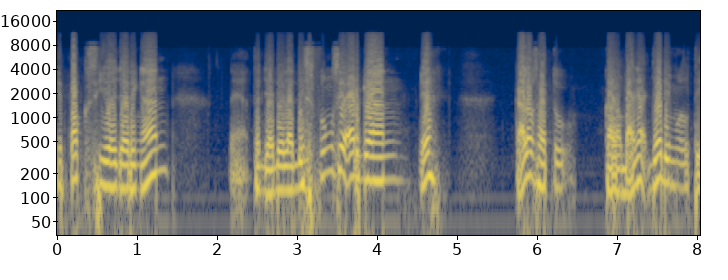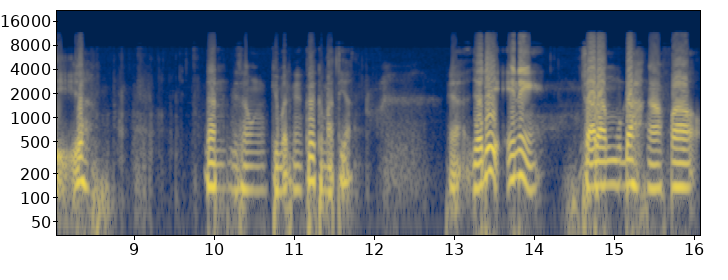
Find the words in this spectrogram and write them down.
hipoksia jaringan. Ya, terjadilah disfungsi organ ya. Kalau satu kalau banyak jadi multi ya. Dan bisa mengakibatkan ke kematian. Ya jadi ini cara mudah ngafal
